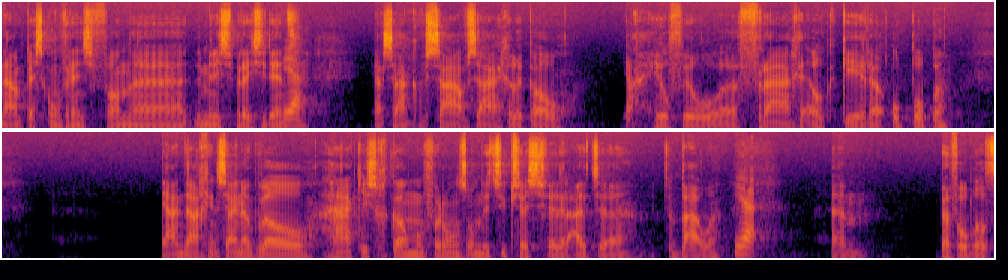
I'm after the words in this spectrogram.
na een persconferentie van uh, de minister-president... Ja. Ja, zagen we s'avonds eigenlijk al ja, heel veel uh, vragen elke keer uh, oppoppen. ja, en daar zijn ook wel haakjes gekomen voor ons om dit succes verder uit te, te bouwen. Ja. Um, bijvoorbeeld,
